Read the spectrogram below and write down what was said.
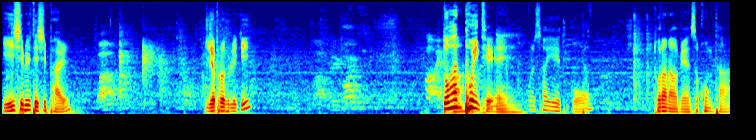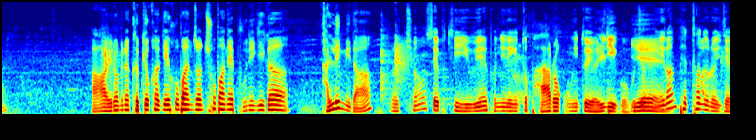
21 대 18. 옆으로 돌리기. 또한 아, 포인트. 네. 볼 사이에 두고 돌아 나오면서 공타. 아 이러면은 급격하게 후반전 초반의 분위기가 갈립니다. 그렇죠. 세이프티 이후에 본인에게 또 바로 공이 또 열리고 그죠? 예. 이런 패턴으로 이제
